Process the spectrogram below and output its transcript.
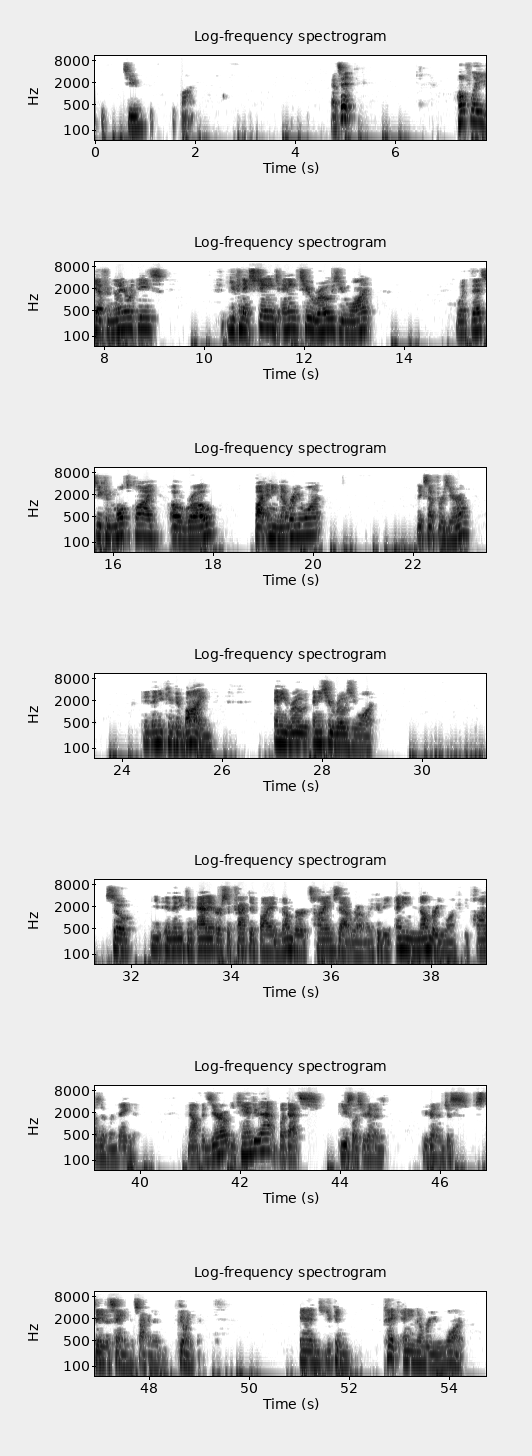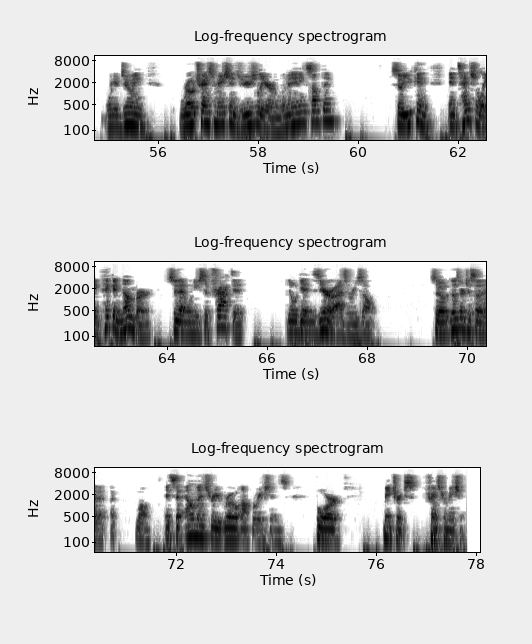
2, 5. That's it. Hopefully you get familiar with these. You can exchange any two rows you want. With this, you can multiply a row by any number you want, except for zero. And then you can combine any row, any two rows you want. So, and then you can add it or subtract it by a number times that row. And it could be any number you want. It could be positive or negative. Now, if it's zero, you can do that, but that's useless. You're gonna, you're gonna just stay the same. It's not gonna do anything. And you can pick any number you want. When you're doing row transformations, usually you're eliminating something. So you can intentionally pick a number so that when you subtract it, you'll get zero as a result. So those are just a, a well, it's the elementary row operations for matrix transformation.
